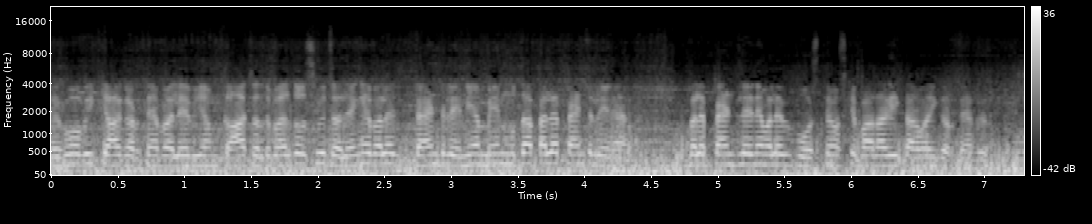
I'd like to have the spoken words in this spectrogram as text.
देखो अभी क्या करते हैं, पहले अभी हम कहाँ चलते पहले तो उस पर चलेंगे, पहले पेंट लेनी है। मेन मुद्दा पहले पेंट लेना है। पहले पेंट लेने वाले भी पहुँचते हैं, उसके बाद आगे कार्रवाई करते हैं फिर।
